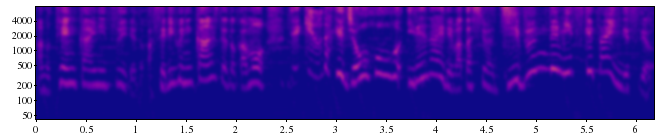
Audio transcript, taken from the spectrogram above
あの展開についてとかセリフに関してとかもできるだけ情報を入れないで私は自分で見つけたいんですよ。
